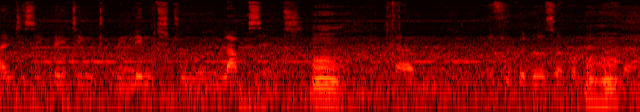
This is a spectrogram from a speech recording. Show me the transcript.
anticipating to be linked to LAPSSET. Um, if you could also comment on that.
